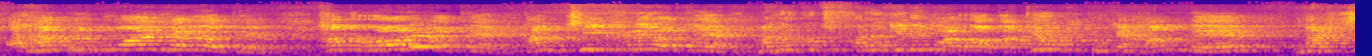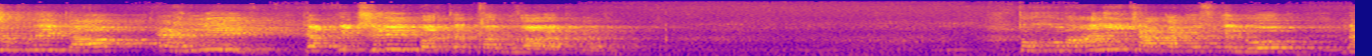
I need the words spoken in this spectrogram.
اور ہم پھر دعائیں کر رہے ہوتے ہیں، ہم رو رہے ہوتے ہیں، ہم چیخ رہے ہوتے ہیں، مگر کچھ فرق ہی نہیں پڑ رہا ہوتا۔ کیوں؟ کیونکہ ہم نے نہ شکری کا پہلی یا پچھلی برکت پر گزارا کیا تھا تو خدا نہیں چاہتا کہ اس کے لوگ نہ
